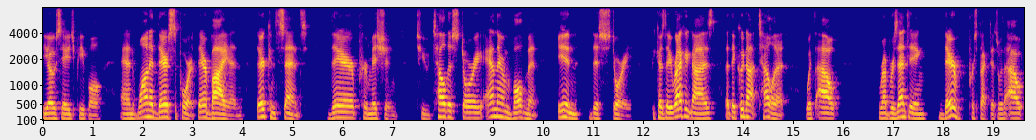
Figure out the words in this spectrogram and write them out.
the Osage people and wanted their support, their buy in, their consent, their permission to tell this story and their involvement in this story because they recognized that they could not tell it without representing their perspectives, without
